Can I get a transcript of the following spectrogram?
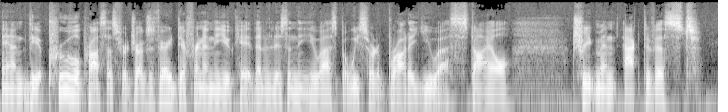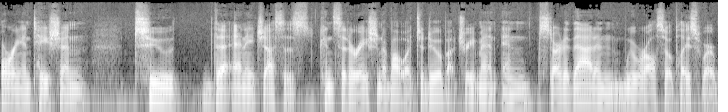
And the approval process for drugs is very different in the UK than it is in the US, but we sort of brought a US style treatment activist orientation to the NHS's consideration about what to do about treatment and started that. And we were also a place where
